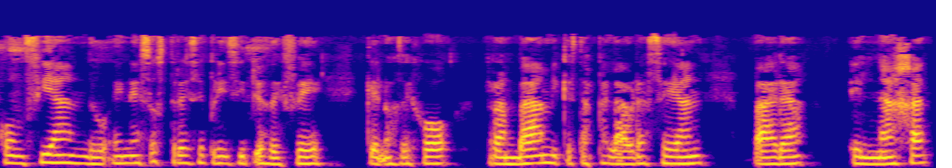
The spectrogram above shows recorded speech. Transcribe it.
confiando en esos trece principios de fe que nos dejó Rambam y que estas palabras sean para el Nahat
